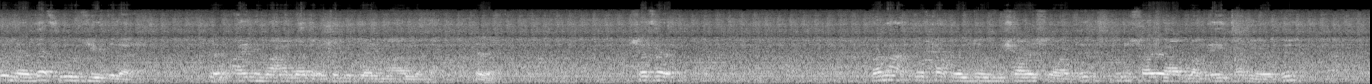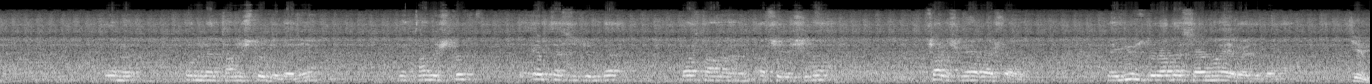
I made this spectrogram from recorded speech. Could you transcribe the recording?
Bunlar da fırıncıydılar. Evet. Aynı mahallede, oturdukları mahallede. Evet. Bu sefer bana ortak olduğum bir şahıs vardı. Bunu Sarı ablam iyi tanıyordu. Onu, onunla tanıştırdı beni. Ve tanıştık. Ertesi günde pastanenin açılışına çalışmaya başladım. Ve 100 lira da sermaye verdi bana. Kim?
